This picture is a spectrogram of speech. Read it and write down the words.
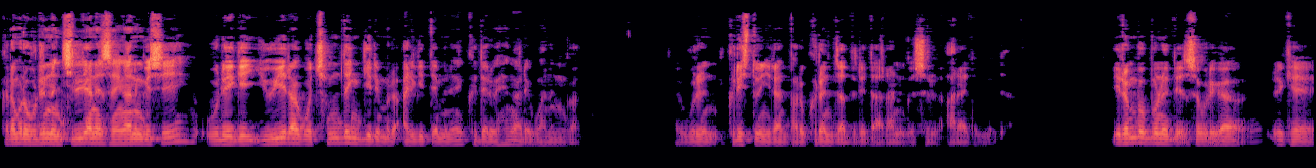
그러므로 우리는 진리 안에서 행하는 것이 우리에게 유일하고 참된 길임을 알기 때문에 그대로 행하려고 하는 것. 우리는 그리스도인이란 바로 그런 자들이다라는 것을 알아야 됩니다. 이런 부분에 대해서 우리가 이렇게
